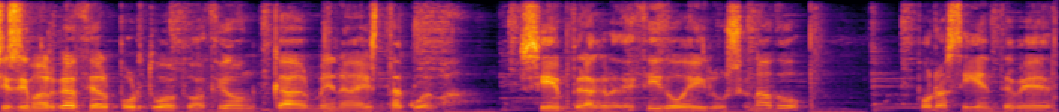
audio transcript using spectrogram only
Muchísimas gracias por tu actuación, Carmen, a esta cueva siempre agradecido e ilusionado por la siguiente vez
